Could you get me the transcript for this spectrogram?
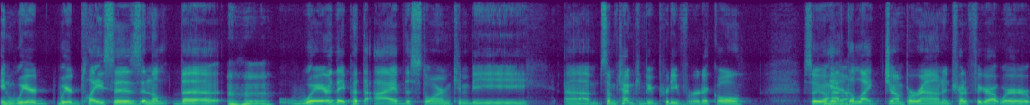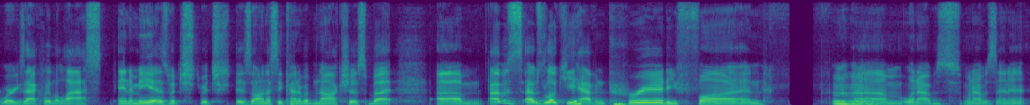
in weird weird places, and the the Mhm. where they put the eye of the storm can be um, sometimes can be pretty vertical. So you'll Yeah. have to like jump around and try to figure out where where exactly the last enemy is, which which is honestly kind of obnoxious. But um, I was I was low key having pretty fun Mhm. um, when I was when I was in it.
